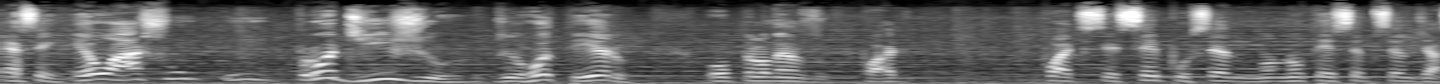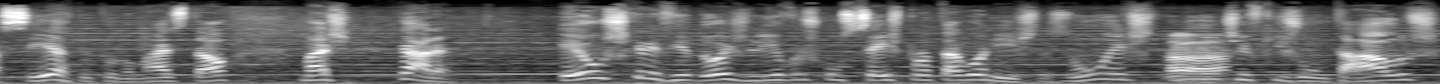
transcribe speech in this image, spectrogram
é assim, eu acho um, um prodígio de roteiro, ou pelo menos pode, pode ser 100%, não não ter 100% de acerto e tudo mais e tal, mas, cara, eu escrevi dois livros com seis protagonistas. Um, eles, eu tive que juntá-los,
